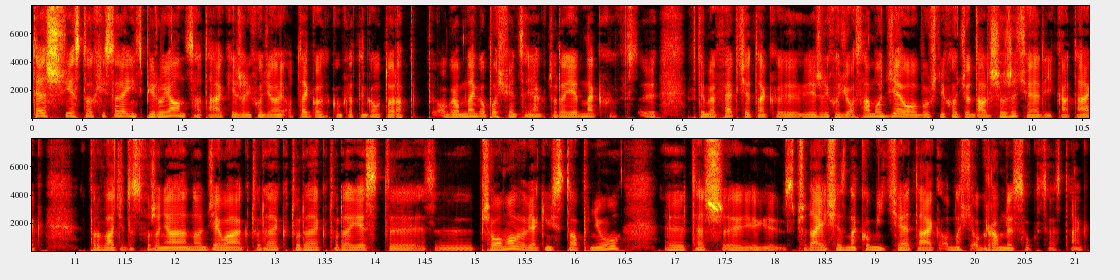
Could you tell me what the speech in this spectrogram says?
też jest to historia inspirująca, tak, jeżeli chodzi o, o tego konkretnego autora, ogromnego poświęcenia, które jednak w, w, tym efekcie, tak, jeżeli chodzi o samo dzieło, bo już nie chodzi o dalsze życie Erika, tak, prowadzi do stworzenia no, dzieła, które, które, które jest y, przełomowe w jakimś stopniu, y, też y, sprzedaje się znakomicie, tak, odnosi ogromny sukces, tak.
